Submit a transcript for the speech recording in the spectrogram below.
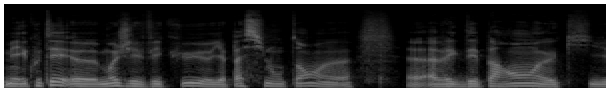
Mais écoutez, euh, moi j'ai vécu euh, il n'y a pas si longtemps avec des parents qui,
